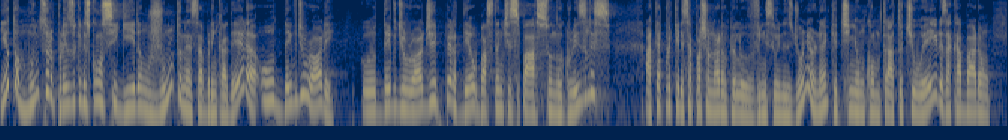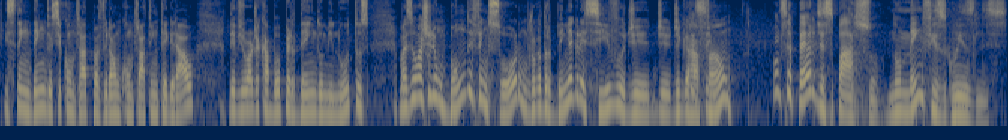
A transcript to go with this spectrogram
E eu tô muito surpreso que eles conseguiram, junto nessa brincadeira, o David Roddy. O David Roddy perdeu bastante espaço no Grizzlies, até porque eles se apaixonaram pelo Vince Williams Jr., né? Que tinha um contrato two-way, eles acabaram estendendo esse contrato para virar um contrato integral. David Roddy acabou perdendo minutos, mas eu acho ele um bom defensor, um jogador bem agressivo de, de, de garrafão. Quando você perde espaço no Memphis Grizzlies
